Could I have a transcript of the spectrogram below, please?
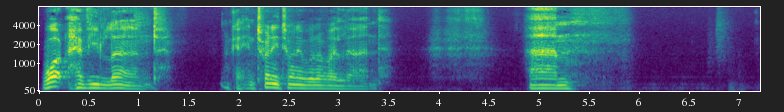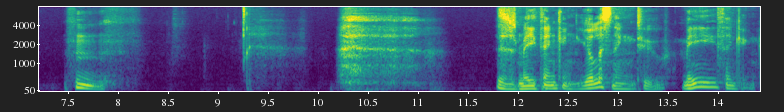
What have you learned? Okay, in 2020, what have I learned? Um, hmm. This is me thinking. You're listening to me thinking.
